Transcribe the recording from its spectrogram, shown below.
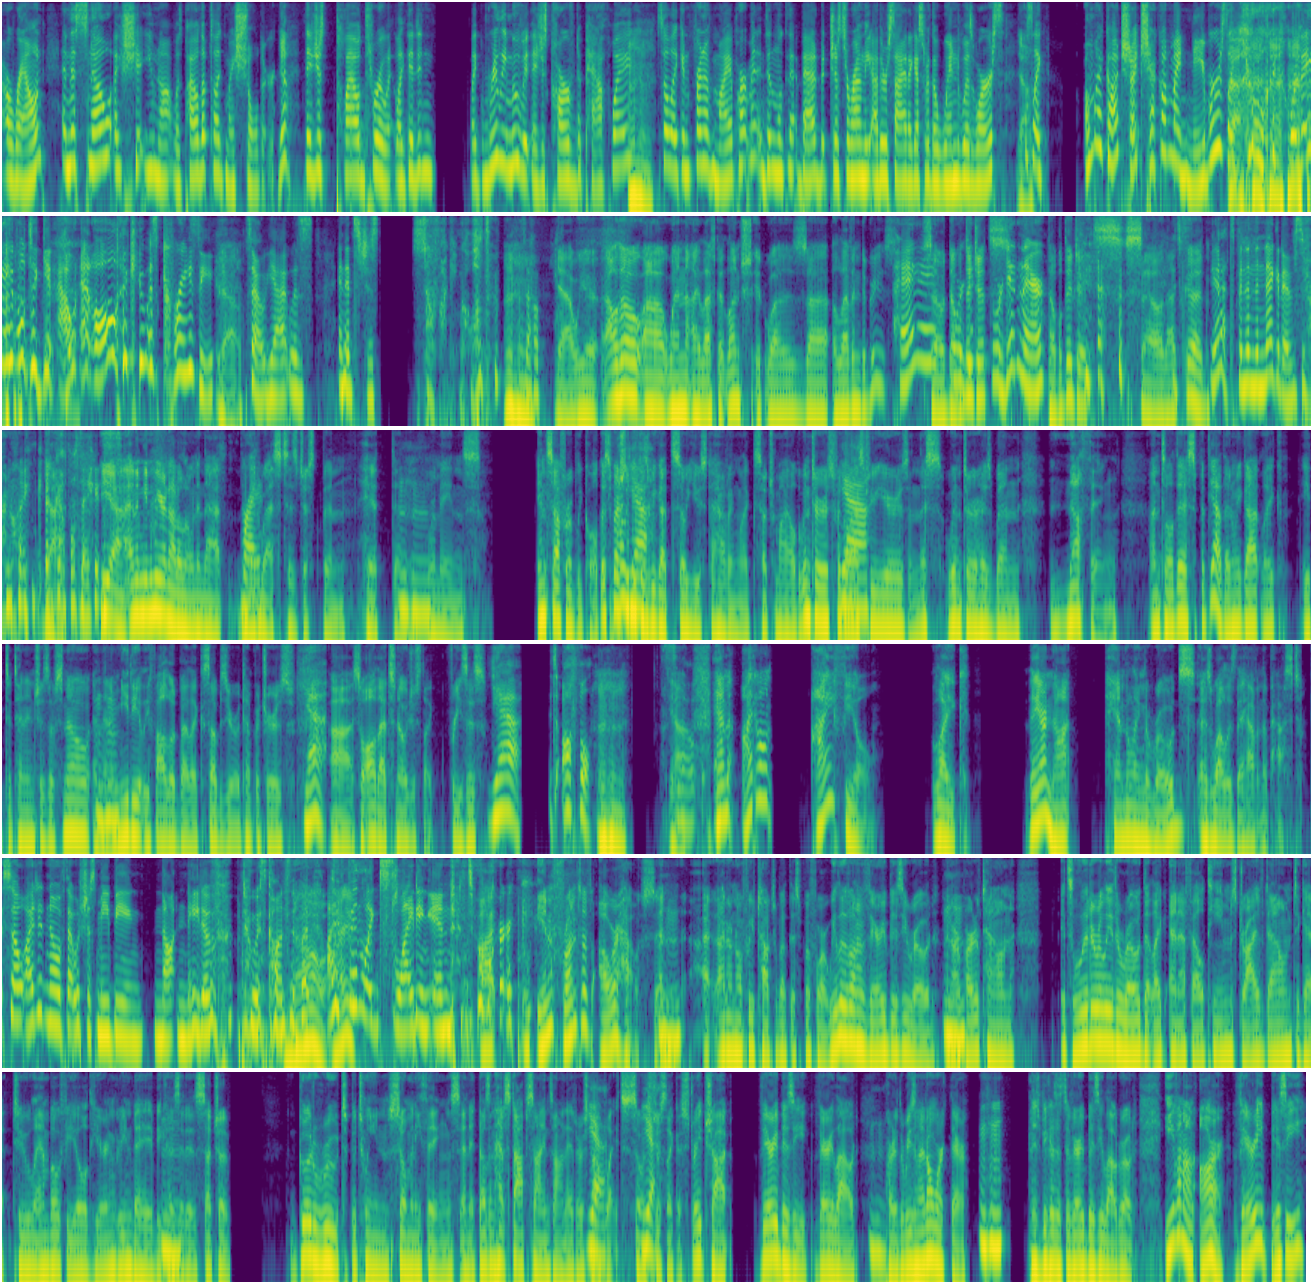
around, and the snow, I shit you not, was piled up to like my shoulder. Yeah. They just plowed through it. Like they didn't like really move it. They just carved a pathway. Mhm. So like in front of my apartment, it didn't look that bad, but just around the other side, I guess where the wind was worse, Yeah. I was like, oh my god, should I check on my neighbors? Like, were they able to get out at all? Like it was crazy. Yeah. So yeah, it was, and it's just so fucking cold. Mhm. So Yeah, we. Are, although uh, when I left at lunch, it was uh, 11 degrees, hey, So double we're get- digits. we're getting there. double digits. So that's It's- good. Yeah, it's been in the negatives for like Yeah. a couple days. Yeah, and I mean we are not alone in that. The Right. Midwest has just been hit and Mhm. remains insufferably cold, especially Oh, yeah. because we got so used to having like such mild winters for the last few years, and this winter has been nothing until this. But yeah, then we got like eight to ten inches of snow, and then Mhm. immediately followed by like sub-zero temperatures. yeah, Uh, so all that snow just like freezes. yeah. It's awful. hmm Yeah. So And I don't, I feel like they are not handling the roads as well as they have in the past. So I didn't know if that was just me being not native to Wisconsin, No, but I've I- been like sliding in to I- work. In front of our house, and Mm-hmm. I, I don't know if we've talked about this before, we live on a very busy road in our Mhm. part of town. It's literally the road that like NFL teams drive down to get to Lambeau Field here in Green Bay because Mhm. it is such a good route between so many things and it doesn't have stop signs on it or Yeah. stoplights. So it's Yeah. just like a straight shot, very busy, very loud. Mhm. Part of the reason I don't work there hmm is because it's a very busy, loud road. Even on our very busy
